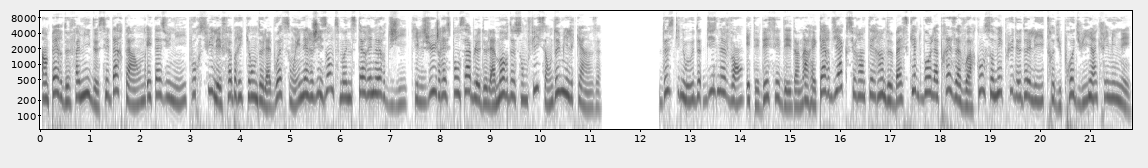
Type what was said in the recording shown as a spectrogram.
Un père de famille de Cedartown, États-Unis, poursuit les fabricants de la boisson énergisante Monster Energy, qu'il juge responsable de la mort de son fils en 2015. Dustin Wood, 19 ans, était décédé d'un arrêt cardiaque sur un terrain de basketball après avoir consommé plus de 2 litres du produit incriminé.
